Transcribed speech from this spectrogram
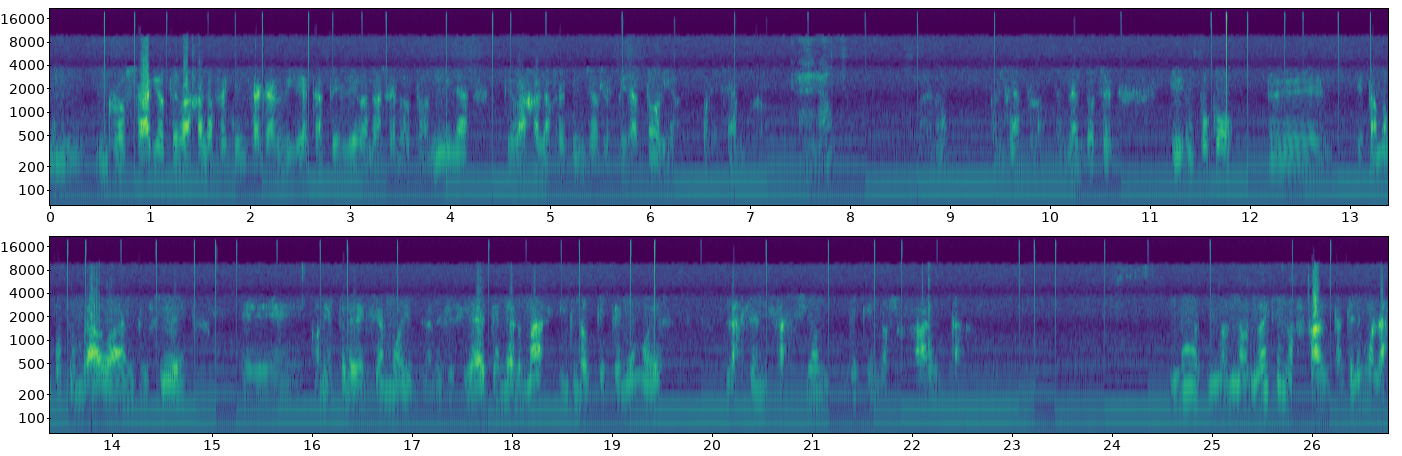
Un, rosario te baja la frecuencia cardíaca, te eleva la serotonina, te baja la frecuencia respiratoria, por ejemplo. Claro. Bueno, por ejemplo, Entonces, eh, un poco eh, estamos acostumbrados a inclusive eh, con esto le decía muy la necesidad de tener más y lo que tenemos es la sensación de que nos falta. No, no, no, no es que nos falta, tenemos la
